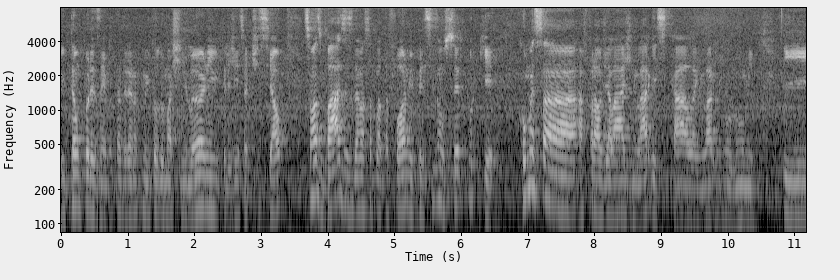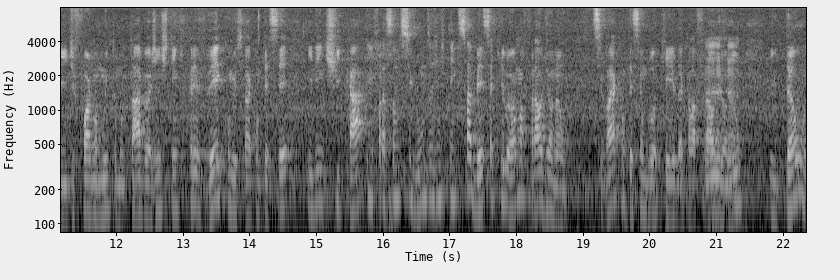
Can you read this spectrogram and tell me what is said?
Então, por exemplo, a Adriana comentou do machine learning, inteligência artificial, são as bases da nossa plataforma e precisam ser por quê? Como essa a fraude ela age em larga escala, em largo volume e de forma muito mutável, a gente tem que prever como isso vai acontecer, identificar em fração de segundos, a gente tem que saber se aquilo é uma fraude ou não se vai acontecer um bloqueio daquela fraude ou não. Então,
